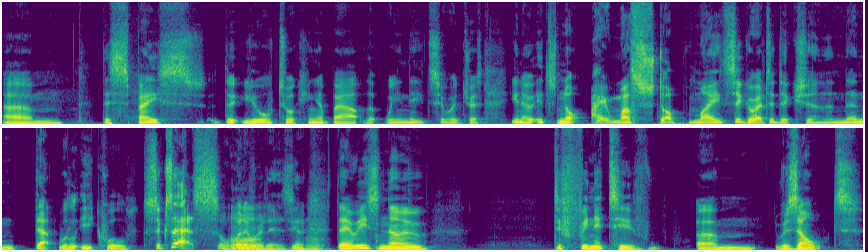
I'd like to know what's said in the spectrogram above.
Um, this space that you're talking about that we need to address, you know, it's not, I must stop my cigarette addiction and then that will equal success or whatever it is. You know, there is no definitive um, result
